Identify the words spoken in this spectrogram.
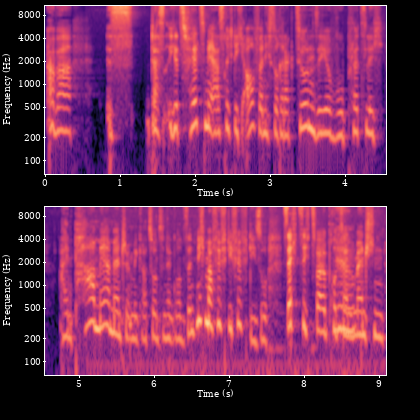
Aber es, das, jetzt fällt es mir erst richtig auf, wenn ich so Redaktionen sehe, wo plötzlich ein paar mehr Menschen mit Migrationshintergrund sind. Nicht mal 50-50, so 60, 2 Prozent ja. Menschen,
